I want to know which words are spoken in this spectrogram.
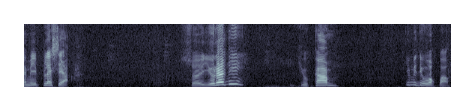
we, hemi pleasure. So you ready? You come. Give me the walk out.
